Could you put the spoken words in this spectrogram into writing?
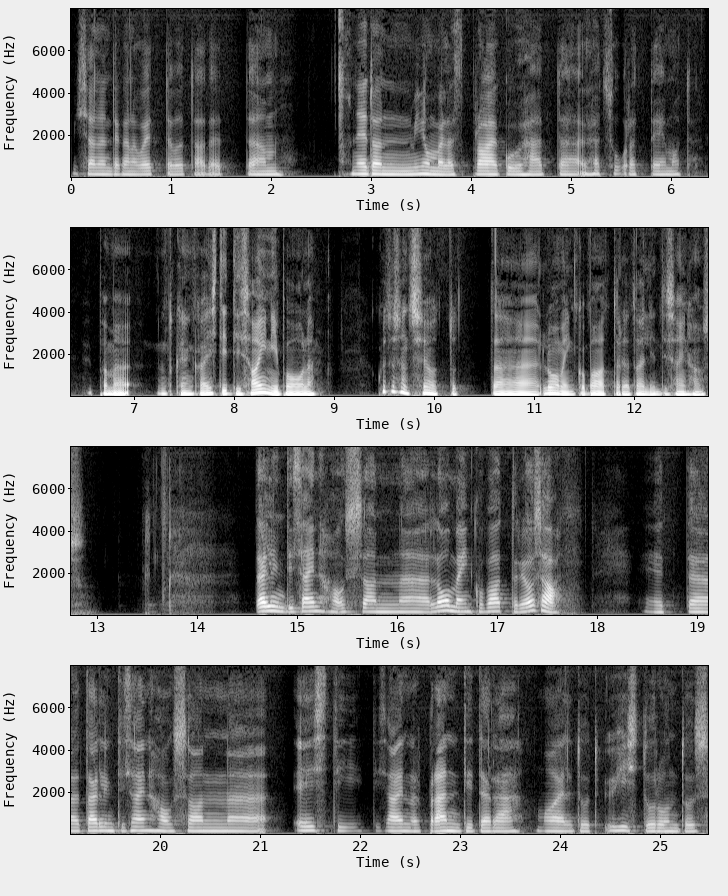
mis sa nendega nagu ette võtad, et ähm, Need on minu meelest praegu ühed, ühed suured teemad. hüppame natukene ka Eesti disaini poole. kuidas on seotud äh, loomeinkubaator ja Tallinn Design House? Tallinn Design House on äh, loomeinkubaatori osa, et äh, Tallinn Design House on Eesti disainerbrändidele mõeldud ühisturundus-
